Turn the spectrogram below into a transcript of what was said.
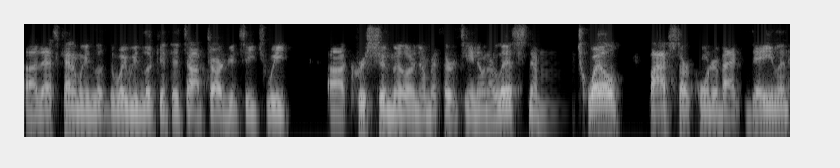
Uh, that's kind of the way we look at the top targets each week. Uh, Christian Miller, number 13 on our list. Number 12, five star cornerback Daylen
